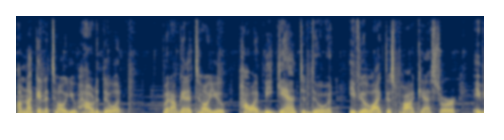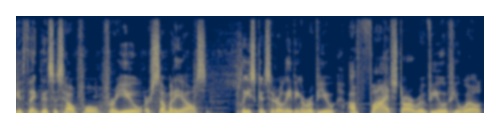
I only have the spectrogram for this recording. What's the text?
I'm not going to tell you how to do it, but I'm going to tell you how I began to do it. If you like this podcast or if you think this is helpful for you or somebody else, please consider leaving a review, a five star review, if you will,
